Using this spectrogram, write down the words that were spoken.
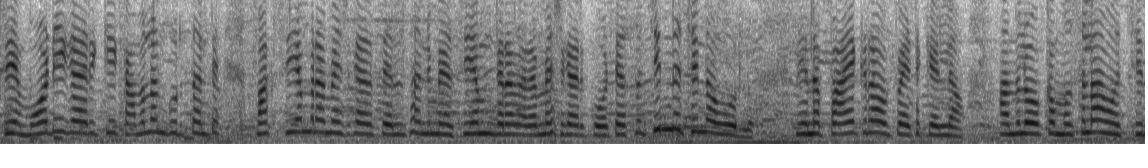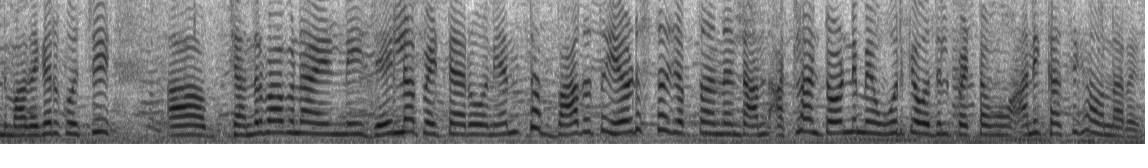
సీఎం మోడీ గారికి కమలం గుర్తుంటే మాకు సీఎం రమేష్ గారు తెలుసని మేము సీఎం రమేష్ గారికి ఓటేస్తాం. చిన్న చిన్న ఊర్లు. నిన్న పాయకరావుపేటకి వెళ్ళాం. అందులో ఒక ముసలాం వచ్చింది. మా దగ్గరకు వచ్చి చంద్రబాబు నాయుడిని జైల్లో పెట్టారు అని ఎంత బాధతో ఏడుస్తూ చెప్తాందంటే అన్- అట్లాంటి వాడిని మేము ఊరికే వదిలిపెట్టాము అని కసిగా ఉన్నారండి.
